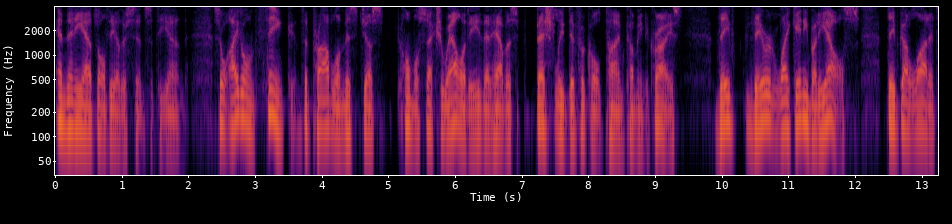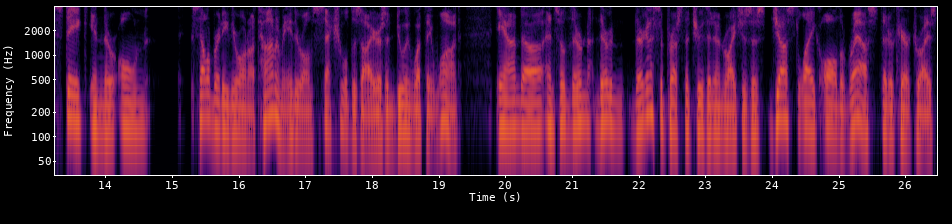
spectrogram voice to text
and then he adds all the other sins at the end. So I don't think the problem is just homosexuality that have a especially difficult time coming to Christ. They've they're like anybody else. They've got a lot at stake in their own celebrating their own autonomy, their own sexual desires, and doing what they want. And uh, and so they're not, they're they're going to suppress the truth and unrighteousness just like all the rest that are characterized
